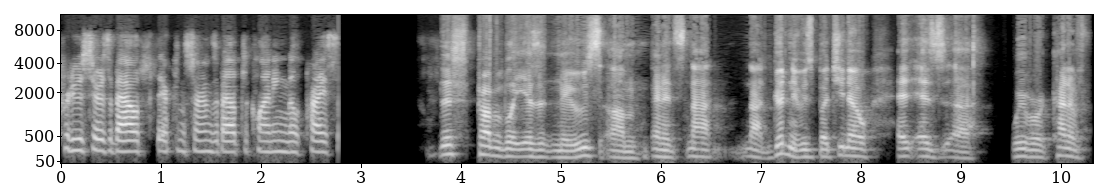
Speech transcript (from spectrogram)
producers about their concerns about declining milk prices? this probably isn't news, um, and it's not not good news. But you know, as uh, we were kind of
